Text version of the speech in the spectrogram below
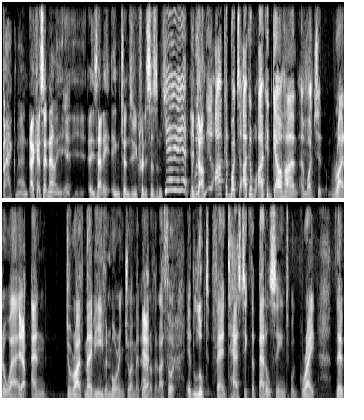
Bagman. Okay, so now Yeah. y- is that it in terms of your criticisms? Yeah, yeah, yeah. You done? I could watch. I could. I could go home and watch it right away Yeah. and derive maybe even more enjoyment Yeah. out of it. I thought it looked fantastic. The battle scenes were great. There,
